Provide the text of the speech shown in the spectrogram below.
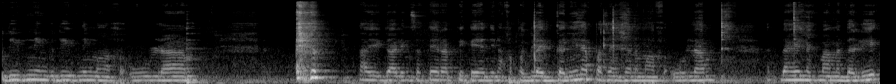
Good evening, good evening mga kaulam. Tayo galing sa therapy kaya hindi nakapag-live kanina. Pasensya na mga kaulam. At dahil nagmamadali,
